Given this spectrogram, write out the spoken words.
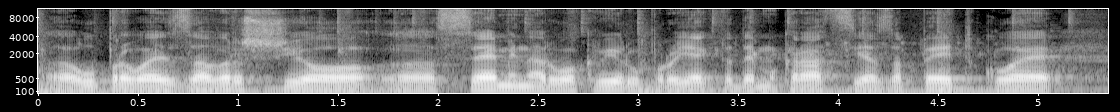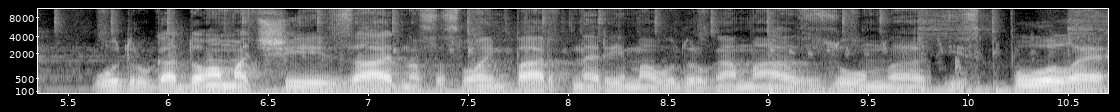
E, upravo je završio e, seminar u okviru projekta Demokracija za pet koje udruga domaći zajedno sa svojim partnerima, udrugama Zoom iz Pule,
